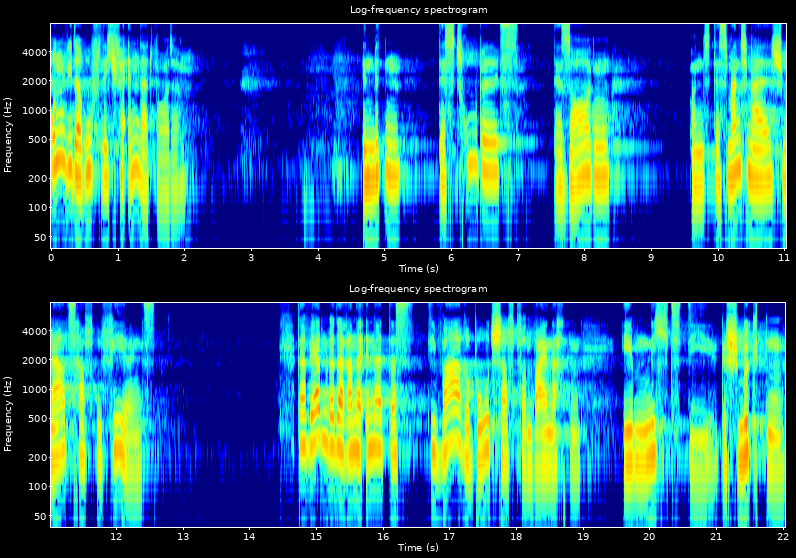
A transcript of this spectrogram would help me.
unwiderruflich verändert wurde? Inmitten des Trubels, der Sorgen und des manchmal schmerzhaften Fehlens. Da werden wir daran erinnert, dass die wahre Botschaft von Weihnachten eben nicht die geschmückten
